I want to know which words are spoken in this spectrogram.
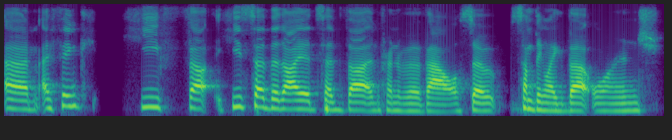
um, I think he felt he said that I had said the in front of a vowel, so something like the orange,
